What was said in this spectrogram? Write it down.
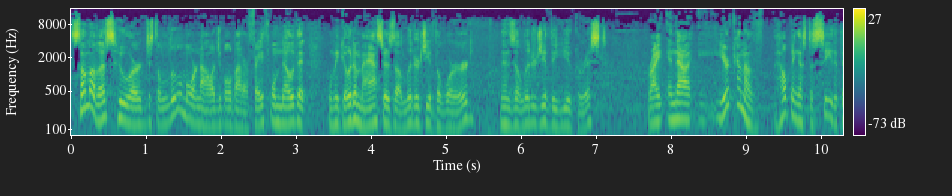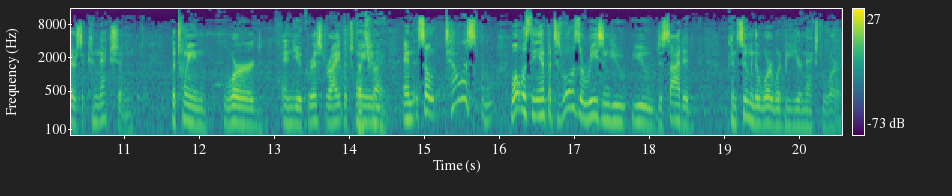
some of us who are just a little more knowledgeable about our faith will know that when we go to mass, there's a liturgy of the Word, and there's a liturgy of the Eucharist, right? And now you're kind of helping us to see that there's a connection between Word and Eucharist, right? Between right. and so tell us what was the impetus? What was the reason you you decided consuming the Word would be your next work?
